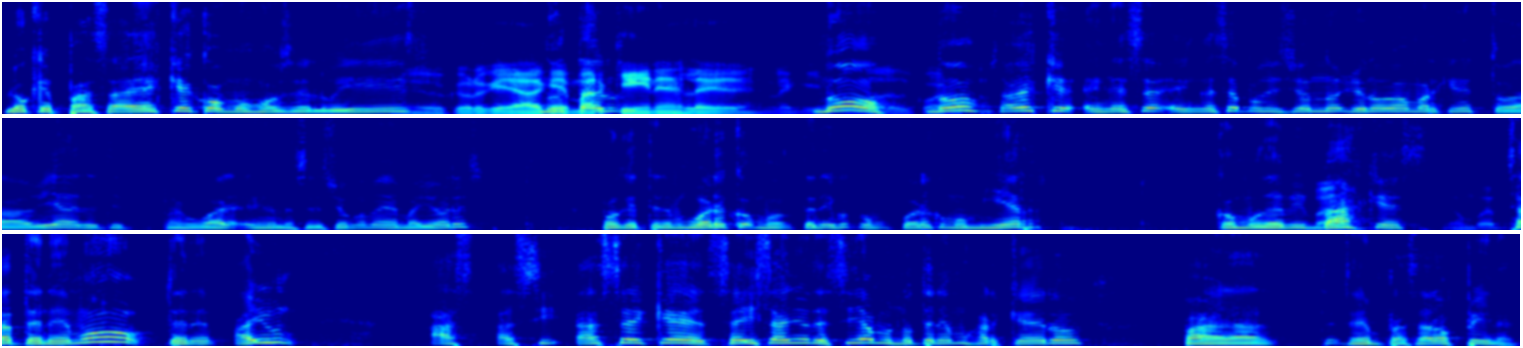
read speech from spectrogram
Lo que pasa es que como José Luis... Yo creo que ya no que está el- Martínez le, le quitó No, el no, sabes que en ese en esa posición no, yo no veo a Martínez todavía de para jugar en la selección de mayores, porque tenemos jugadores como técnicos como jugadores como Mier, como David Bueno, Vázquez. buen O sea, tenemos, tene- hay un as- así hace que seis años decíamos no tenemos arqueros para reemplazar a Ospina.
